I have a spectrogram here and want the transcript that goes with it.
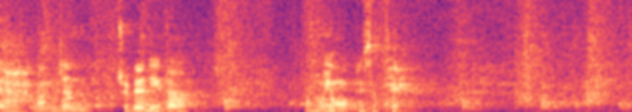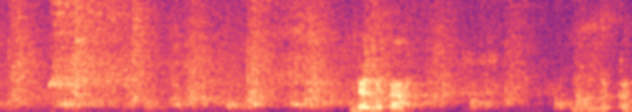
야, 완전 주변이 다 업무용 오피스텔. 여기가 나온 걸까?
